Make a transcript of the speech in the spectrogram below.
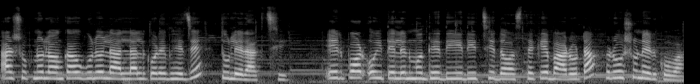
আর শুকনো লঙ্কাওগুলো লাল লাল করে ভেজে তুলে রাখছি। এরপর ওই তেলের মধ্যে দিয়ে দিচ্ছি দশ থেকে বারোটা রসুনের কোয়া।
